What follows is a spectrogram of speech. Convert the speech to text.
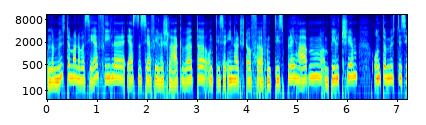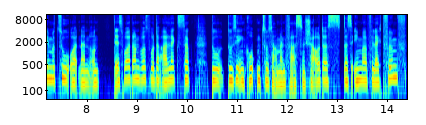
Und dann müsste man aber sehr viele, erstens sehr viele Schlagwörter und diese Inhaltsstoffe auf dem Display haben, am Bildschirm, und da müsste ich sie immer zuordnen. Und das war dann was, wo der Alex sagt, du, du sie in Gruppen zusammenfassen. Schau, dass, dass immer vielleicht fünf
